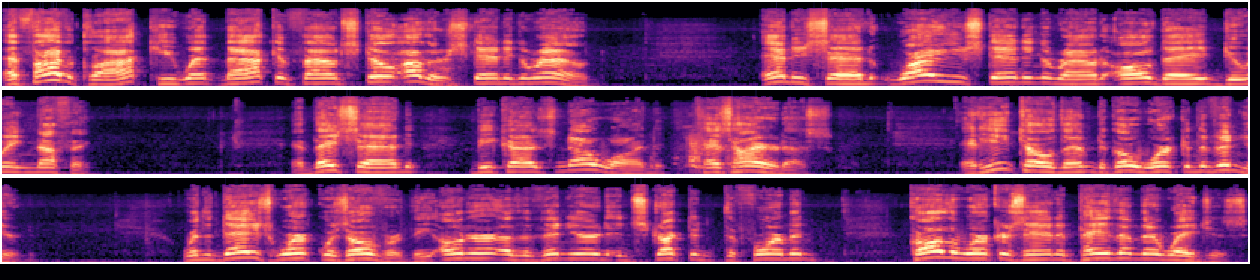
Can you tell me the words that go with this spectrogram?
At five o'clock, he went back and found still others standing around. And he said, Why are you standing around all day doing nothing? And they said, Because no one has hired us. And he told them to go work in the vineyard. When the day's work was over, the owner of the vineyard instructed the foreman, Call the workers in and pay them their wages.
